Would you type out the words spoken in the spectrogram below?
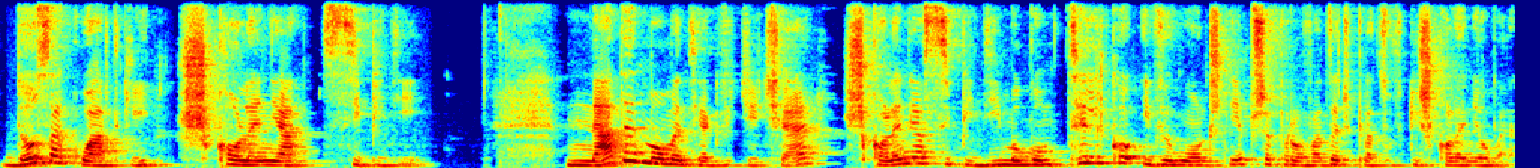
do zakładki szkolenia CPD. Na ten moment, jak widzicie, szkolenia CPD mogą tylko i wyłącznie przeprowadzać placówki szkoleniowe.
